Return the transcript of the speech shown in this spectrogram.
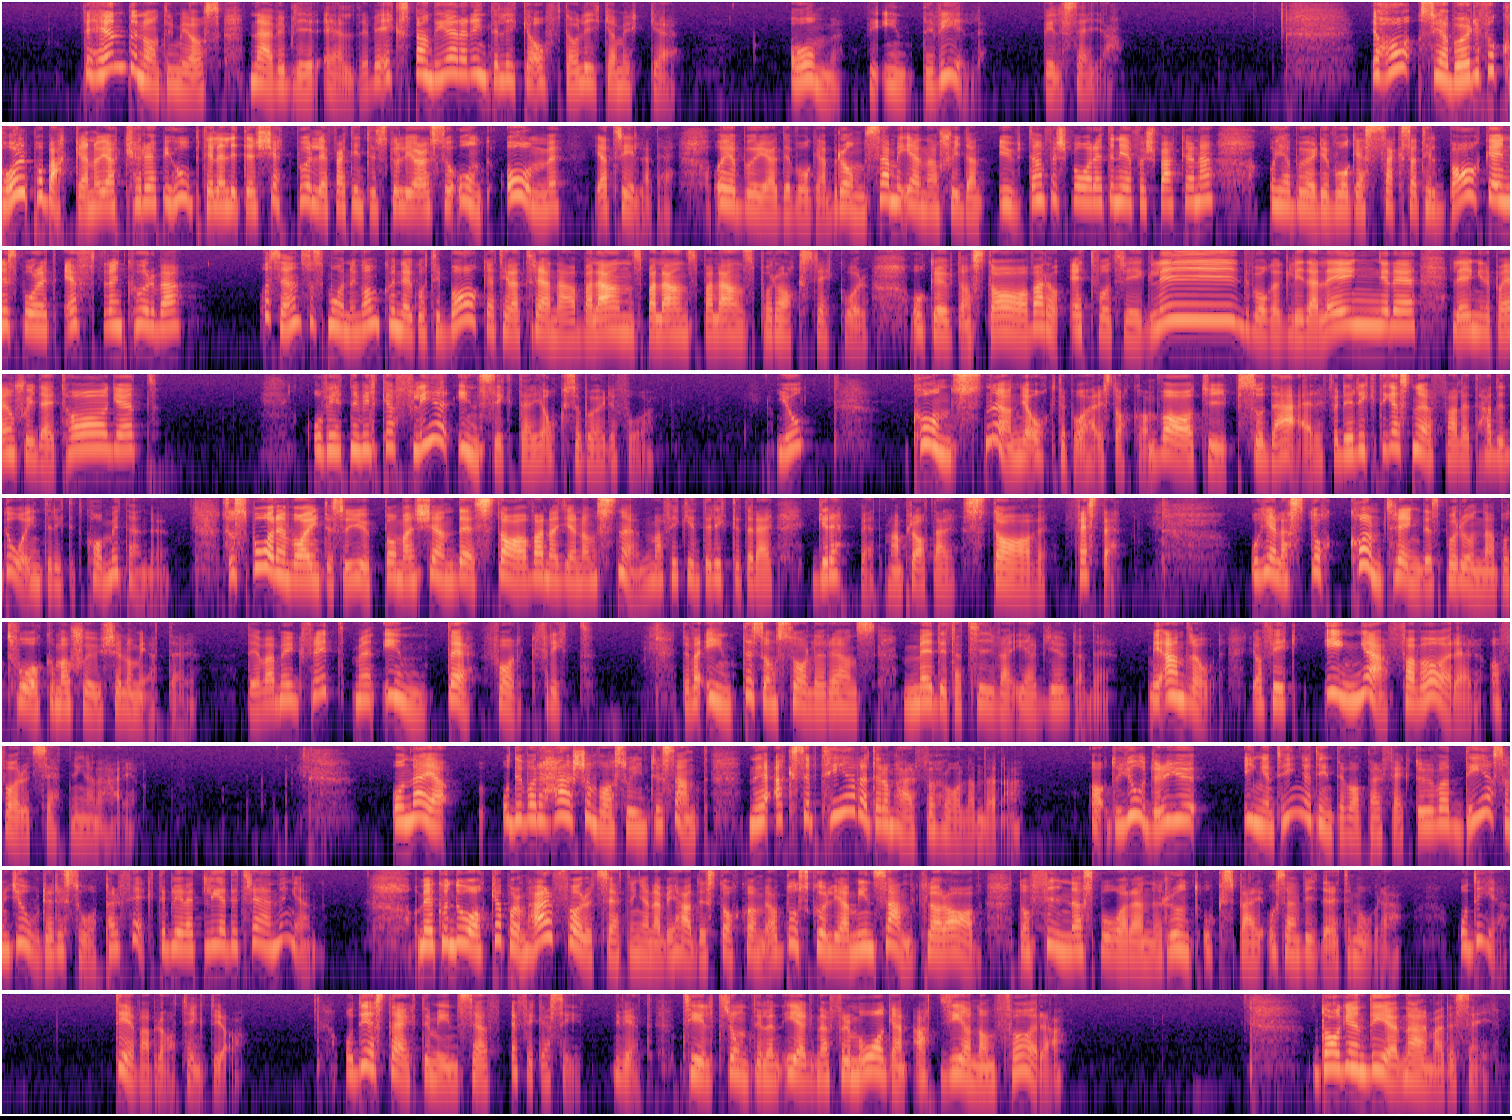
Det händer någonting med oss när vi blir äldre. Vi expanderar inte lika ofta och lika mycket. Om vi inte vill, vill säga. Jaha, så jag började få koll på backen och jag kröp ihop till en liten köttbulle för att det inte skulle göra så ont om jag trillade. Och jag började våga bromsa med ena skidan utanför spåret i nedförsbackarna och jag började våga saxa tillbaka in i spåret efter en kurva. Och sen så småningom kunde jag gå tillbaka till att träna balans, balans, balans på raksträckor. Åka utan stavar och 1, 2, 3 glid, våga glida längre, längre på en skida i taget. Och vet ni vilka fler insikter jag också började få? Jo, konstsnön jag åkte på här i Stockholm var typ sådär, för det riktiga snöfallet hade då inte riktigt kommit ännu. Så spåren var inte så djupa och man kände stavarna genom snön. Man fick inte riktigt det där greppet, man pratar stavfäste. Och hela Stockholm trängdes på rundan på 2,7 kilometer. Det var myggfritt, men inte folkfritt. Det var inte som Solleröns meditativa erbjudande. Med andra ord, jag fick inga favörer av förutsättningarna här. Och, när jag, och det var det här som var så intressant. När jag accepterade de här förhållandena, ja, då gjorde det ju ingenting att det inte var perfekt. Och det var det som gjorde det så perfekt. Det blev ett led i träningen. Om jag kunde åka på de här förutsättningarna vi hade i Stockholm, ja då skulle jag minsann klara av de fina spåren runt Oxberg och sen vidare till Mora. Och det, det var bra tänkte jag. Och det stärkte min self-efficacy, ni vet, tilltron till den egna förmågan att genomföra. Dagen D närmade sig.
